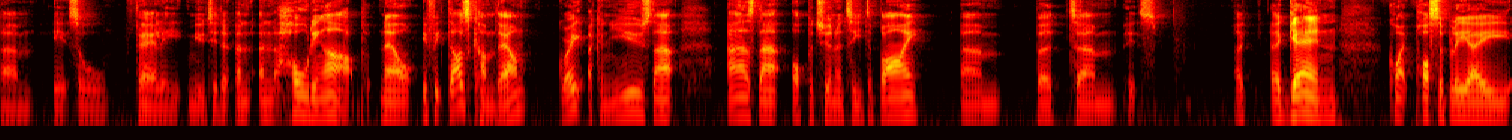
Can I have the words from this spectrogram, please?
um, it's all fairly muted and, and holding up. Now, if it does come down, great. I can use that as that opportunity to buy, um, but um, it's a, again quite possibly a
